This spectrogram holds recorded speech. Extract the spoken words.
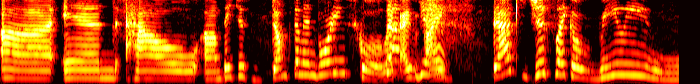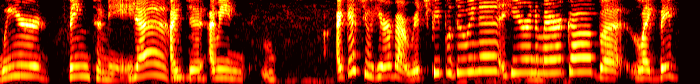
uh, and how um, they just dumped them in boarding school. Like, that, I, yes. I, that's just like a really weird thing to me. Yes. I just, I mean, I guess you hear about rich people doing it here in America, but like they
